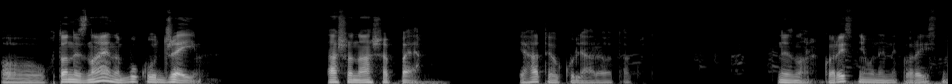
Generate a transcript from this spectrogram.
О, хто не знає, на букву J. Та, що наша П. Вдягати окуляри отак от. Не знаю, корисні вони, не корисні.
